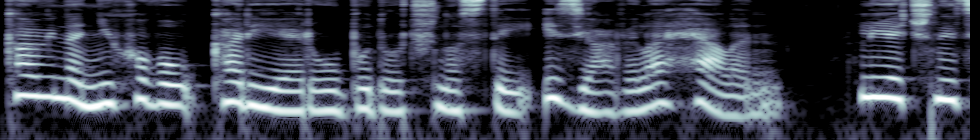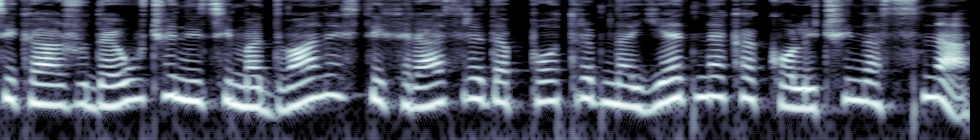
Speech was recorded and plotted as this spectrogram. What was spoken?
kao i na njihovu karijeru u budućnosti, izjavila Helen. Liječnici kažu da je učenicima 12. razreda potrebna jednaka količina sna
